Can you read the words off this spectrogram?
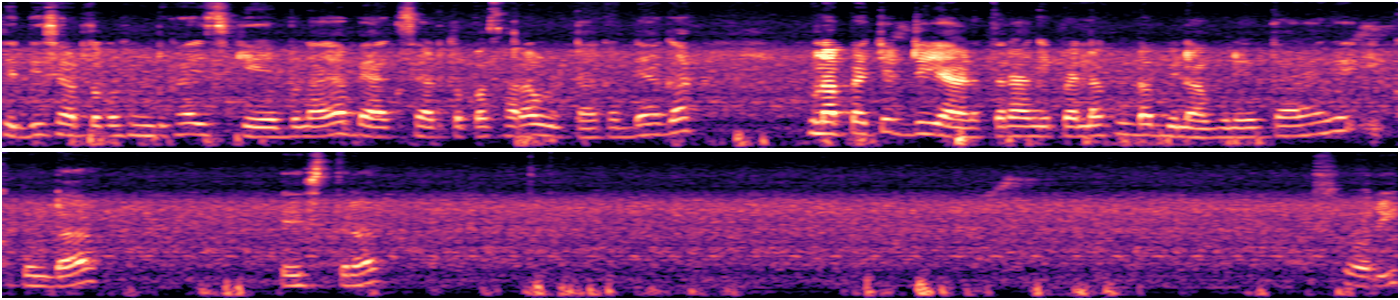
ਸਿੱਧੀ ਸਾਈਡ ਤੋਂ ਆਪਾਂ ਤੁਹਾਨੂੰ ਦਿਖਾਈ ਸੀ ਬਣਾਇਆ ਬੈਕ ਸਾਈਡ ਤੋਂ ਆਪਾਂ ਸਾਰਾ ਉਲਟਾ ਕੱਢਿਆ ਹੈਗਾ ਹੁਣ ਆਪਾਂ ਇਹ 'ਚ ਡਿਜ਼ਾਈਨ ਕਰਾਂਗੇ। ਪਹਿਲਾ ਕੁੰਡਾ ਬਿਨਾ ਬੁਣੇ ਉਤਾਰਾਂਗੇ। ਇੱਕ ਕੁੰਡਾ ਇਸ ਤਰ੍ਹਾਂ। ਸੌਰੀ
